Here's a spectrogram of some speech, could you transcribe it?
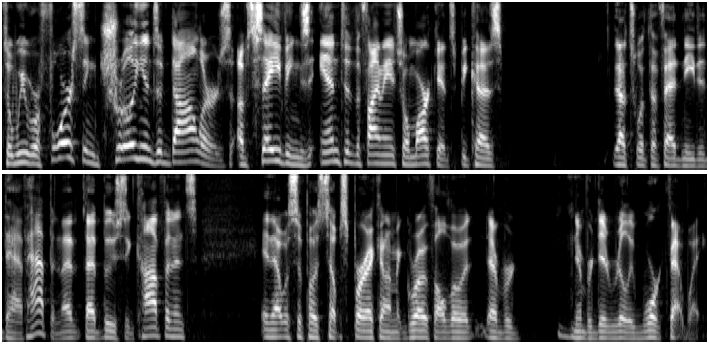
So we were forcing trillions of dollars of savings into the financial markets because that's what the Fed needed to have happen. That, that boosted confidence, and that was supposed to help spur economic growth, although it never never did really work that way.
